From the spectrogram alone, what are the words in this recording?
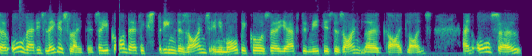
So all that is legislated. So you can't have extreme designs anymore because uh, you have to meet these design uh, guidelines. And also,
